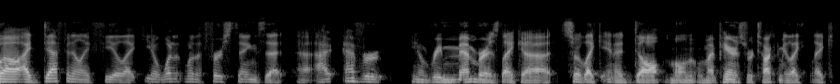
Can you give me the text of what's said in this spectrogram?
Well, I definitely feel like you know one of, one of the first things that uh, I ever you know remember is like a sort of like an adult moment when my parents were talking to me like like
